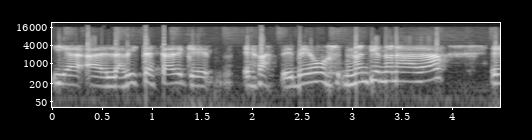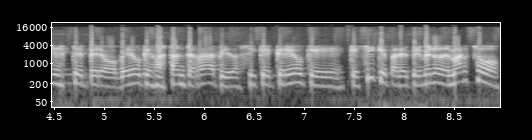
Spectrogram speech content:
y a, a la vista está de que es bast- veo, no entiendo nada, este, pero veo que es bastante rápido, así que creo que, que sí, que para el primero de marzo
